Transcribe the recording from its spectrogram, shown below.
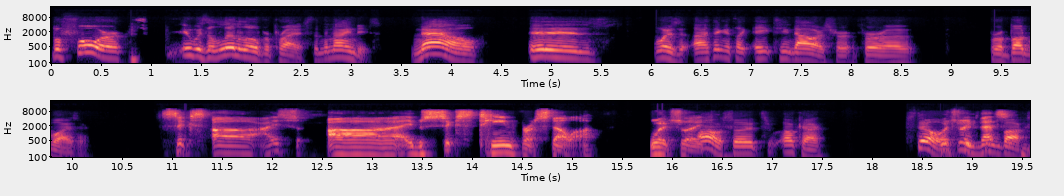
before it was a little overpriced in the 90s. Now it is what is it? I think it's like $18 for for a for a Budweiser. Six, uh, I, uh, it was 16 for a Stella, which, like, Oh, so it's okay. Still, Which, it's like, that's- bucks.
